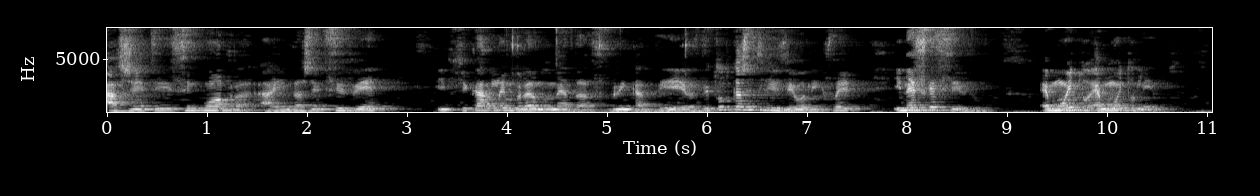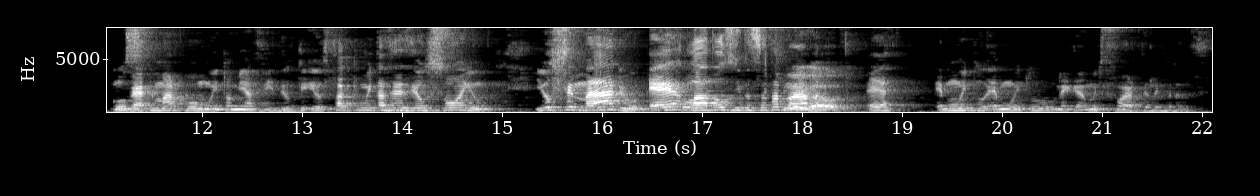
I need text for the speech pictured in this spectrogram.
a gente se encontra ainda, a gente se vê e fica lembrando né, das brincadeiras, de tudo que a gente viveu ali, que foi inesquecível. É muito, é muito lindo. Um lugar que marcou muito a minha vida. Eu, eu sabe que muitas vezes eu sonho e o cenário é lá na usina Santa Bárbara. É, é muito, é muito legal, muito forte a lembrança.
